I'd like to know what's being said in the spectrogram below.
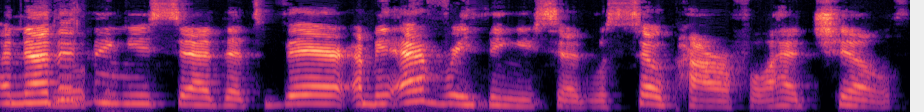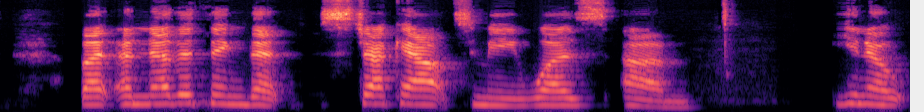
Another yep. thing you said that's very, I mean, everything you said was so powerful. I had chills. But another thing that stuck out to me was, um, you know,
